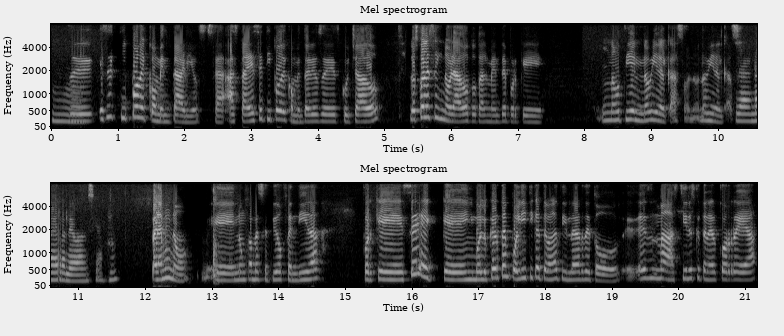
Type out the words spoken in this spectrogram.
Mm. ese tipo de comentarios, o sea, hasta ese tipo de comentarios he escuchado, los cuales he ignorado totalmente porque no tiene, no viene el caso, ¿no? No viene el caso. Claro, no hay relevancia. Para mí no, eh, nunca me he sentido ofendida porque sé que involucrarte en política te van a tildar de todo. Es más, tienes que tener correa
